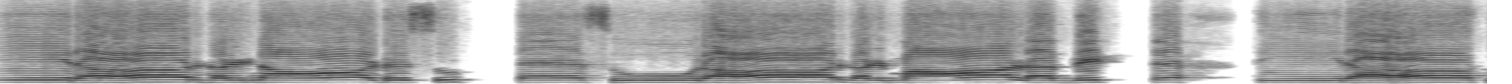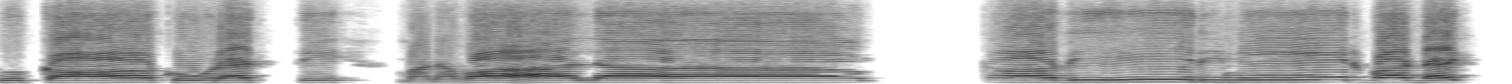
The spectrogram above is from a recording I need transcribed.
தேரார்கள் நாடு சுட்ட சூரார்கள் மாள விட்ட தேராகு காகுரத்தி மணவாலா காவேரி நேர் வடக்கு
